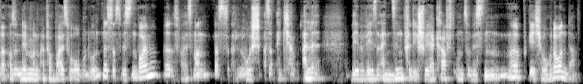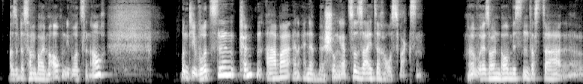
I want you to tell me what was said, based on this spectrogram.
also indem man einfach weiß, wo oben und unten ist, das wissen Bäume, das weiß man, das ist logisch, also eigentlich haben alle Lebewesen einen Sinn für die Schwerkraft, um zu wissen, ne, gehe ich hoch oder runter. Also das haben Bäume auch und die Wurzeln auch. Und die Wurzeln könnten aber an einer Böschung ja zur Seite rauswachsen. Ne, woher soll ein Baum wissen, dass da äh,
